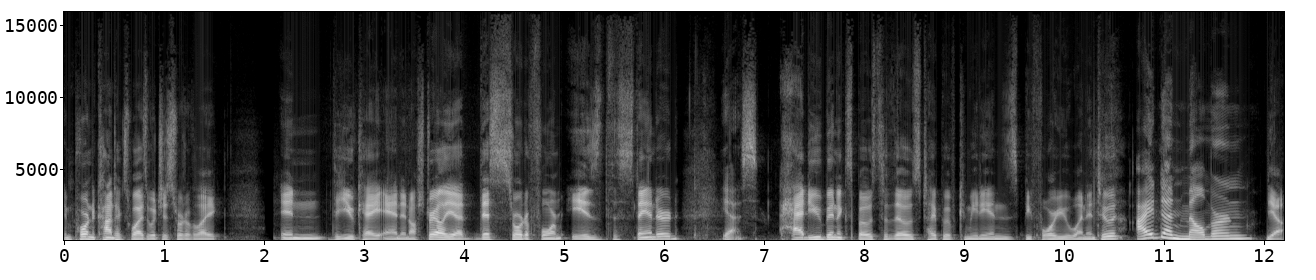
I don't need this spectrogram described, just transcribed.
important context wise, which is sort of like in the UK and in Australia, this sort of form is the standard. Yes. Had you been exposed to those type of comedians before you went into it? I had done Melbourne Yeah.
